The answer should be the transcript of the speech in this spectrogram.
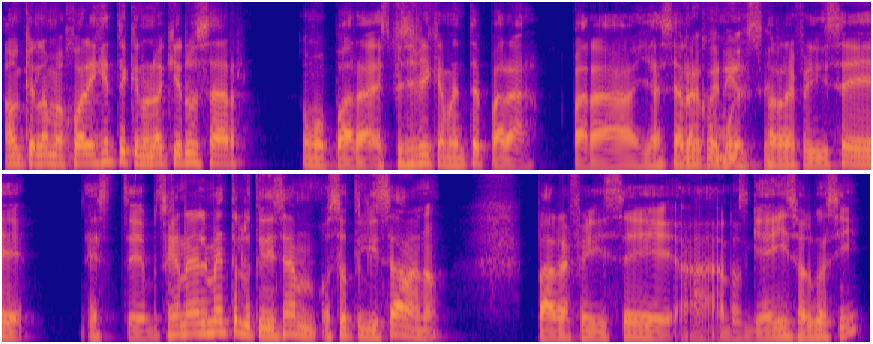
aunque a lo mejor hay gente que no la quiere usar como para específicamente para, para ya sea Referirse. para referirse, este, pues generalmente lo utilizan o se utilizaba, ¿no? Para referirse a los gays o algo así.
